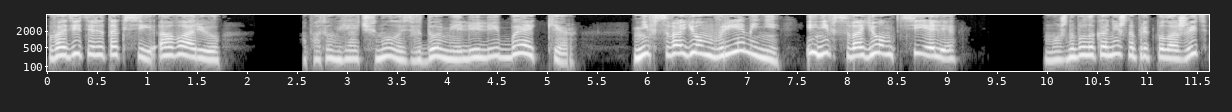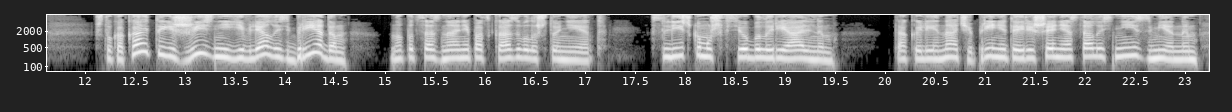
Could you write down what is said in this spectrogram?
водителя такси, аварию. А потом я очнулась в доме Лили Беккер. Не в своем времени и не в своем теле. Можно было, конечно, предположить, что какая-то из жизней являлась бредом, но подсознание подсказывало, что нет. Слишком уж все было реальным. Так или иначе, принятое решение осталось неизменным —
